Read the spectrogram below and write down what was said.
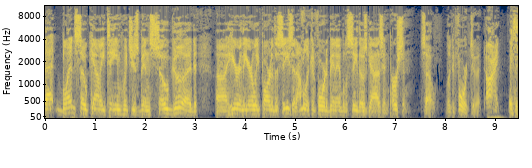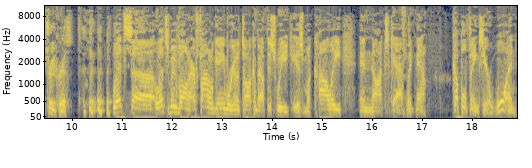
that Bledsoe County team, which has been so good uh, here in the early part of the season. I'm looking forward to being able to see those guys in person. So looking forward to it. All right, it's a treat, Chris. let's uh, let's move on. Our final game we're going to talk about this week is McCallie and Knox Catholic. Now, a couple things here. One,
